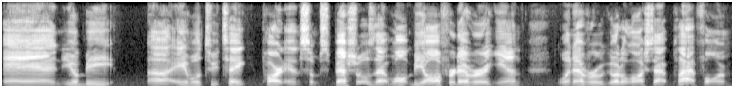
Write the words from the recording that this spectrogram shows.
And you'll be uh, able to take part in some specials that won't be offered ever again whenever we go to launch that platform.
